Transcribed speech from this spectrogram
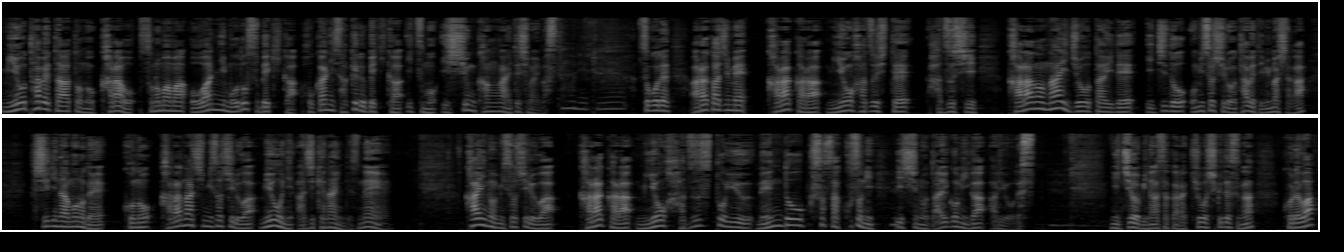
身を食べた後の殻をそのままお椀に戻すべきか他に避けるべきかいつも一瞬考えてしまいます。そうですね。そこであらかじめ殻から身を外して外し殻のない状態で一度お味噌汁を食べてみましたが不思議なものでこの殻なし味噌汁は妙に味気ないんですね。貝の味噌汁は殻から身を外すという面倒くささこそに一種の醍醐味があるようです日曜日の朝から恐縮ですがこれは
